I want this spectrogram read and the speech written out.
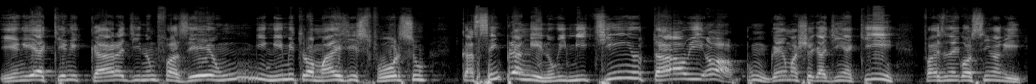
Ele é aquele cara de não fazer um milímetro a mais de esforço, ficar sempre ali, no limitinho tal, e ó, pum, ganha uma chegadinha aqui, faz um negocinho ali.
